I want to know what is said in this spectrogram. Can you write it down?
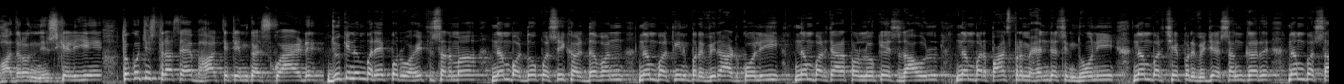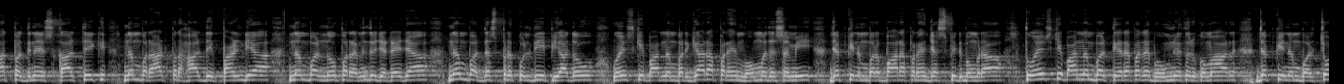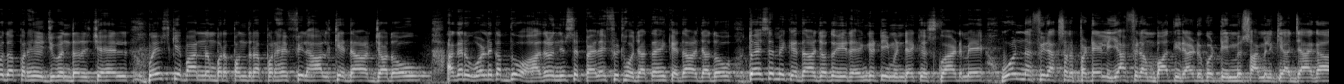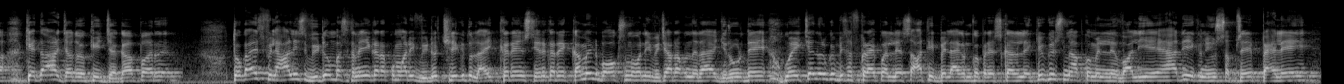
के लिए। तो कुछ इस तरह से है भारतीय टीम का स्क्वाड जो की नंबर एक पर रोहित शर्मा नंबर दो पर शिखर धवन नंबर तीन पर विराट कोहली नंबर चार पर लोकेश राहुल नंबर पाँच पर महेंद्र सिंह धोनी नंबर छह पर विजय शंकर नंबर सात पर दिनेश कार्तिक, नंबर आठ पर हार्दिक पांड्या, नंबर नौ पर रविंद्र जडेजा, नंबर दस पर कुलदीप यादव। वहीं इसके बाद नंबर ग्यारह पर है मोहम्मद शमी जबकि नंबर बारह पर है जसप्रीत बुमराह। तो वहीं इसके बाद नंबर तेरह पर है भुवनेश्वर कुमार, जबकि नंबर चौदह पर है युवेंद्र चहल। वहीं इसके बाद नंबर पंद्रह पर है फ़िलहाल केदार जाधव अगर वर्ल्ड कप दो हज़ार उन्नीस से पहले फिट हो जाते हैं केदार जाधव तो ऐसे में केदार जाधव ही रहेंगे टीम इंडिया के स्क्वाड में। वरना फिर अक्षर पटेल या फिर अंबाती रायडू को टीम में शामिल किया जाएगा केदार जाधव की जगह पर। तो गाइस फ़िलहाल इस वीडियो में बस इतना ही। अगर आपको हमारी वीडियो अच्छी लगी तो लाइक करें शेयर करें कमेंट बॉक्स में अपने विचार अपने राय ज़रूर दें। वहीं चैनल को भी सब्सक्राइब कर लें, साथ ही बेल आइकन को प्रेस कर लें, क्योंकि इसमें आपको मिलने वाली है हर एक न्यूज़ सबसे पहले।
